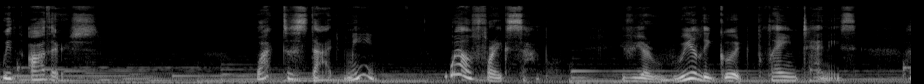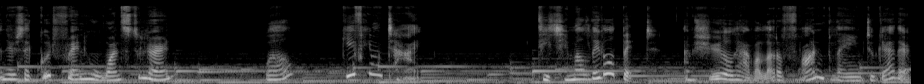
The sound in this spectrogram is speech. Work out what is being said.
with others. What does that mean? Well, for example, if you're really good playing tennis and there's a good friend who wants to learn, well, give him time. Teach him a little bit I'm sure you'll have a lot of fun playing together.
